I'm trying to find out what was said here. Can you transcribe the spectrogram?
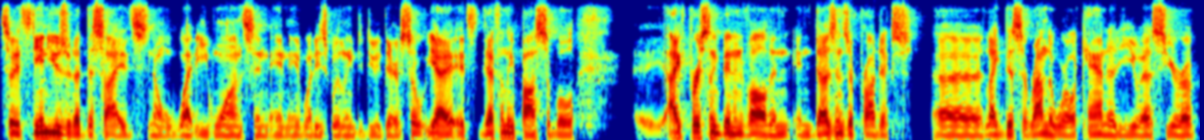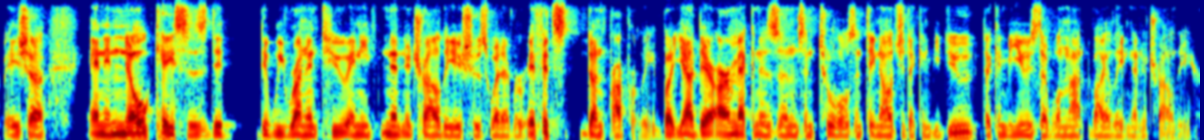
So it's the end user that decides, you know, what he wants and, and, and what he's willing to do there. So yeah, it's definitely possible. I've personally been involved in, in dozens of projects uh, like this around the world, Canada, US, Europe, Asia, and in no cases did did we run into any net neutrality issues, whatever, if it's done properly. But yeah, there are mechanisms and tools and technology that can be do that can be used that will not violate net neutrality here.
